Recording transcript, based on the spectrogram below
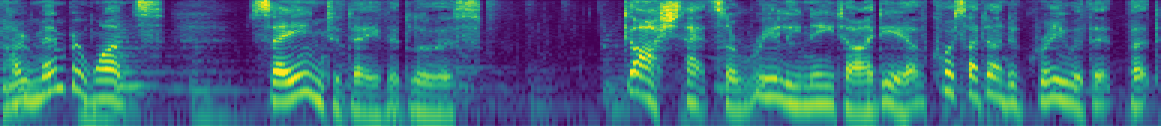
I remember once saying to David Lewis, Gosh, that's a really neat idea. Of course, I don't agree with it, but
